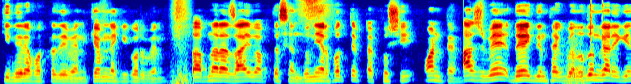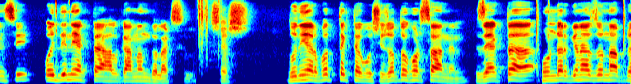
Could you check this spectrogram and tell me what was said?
কি নিরাপত্তা দিবেন? কেমনে কি করবেন? তো আপনারা যাই ভাবতেছেন, দুনিয়ার প্রত্যেকটা খুশি ওয়ান টাইম আসবে, দু একদিন থাকবে, নতুন গাড়ি কিনছি, ওই দিনই একটা হালকা আনন্দ লাগছিল। শেষ। দুনিয়ার প্রত্যেকটা খুশি, যত খরচা আনেন। যে একটা হুন্ডার কেনার জন্য আপনি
